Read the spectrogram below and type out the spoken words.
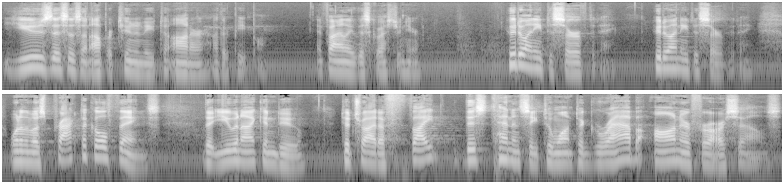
Use this as an opportunity to honor other people. And finally, this question here Who do I need to serve today? Who do I need to serve today? One of the most practical things that you and I can do to try to fight this tendency to want to grab honor for ourselves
